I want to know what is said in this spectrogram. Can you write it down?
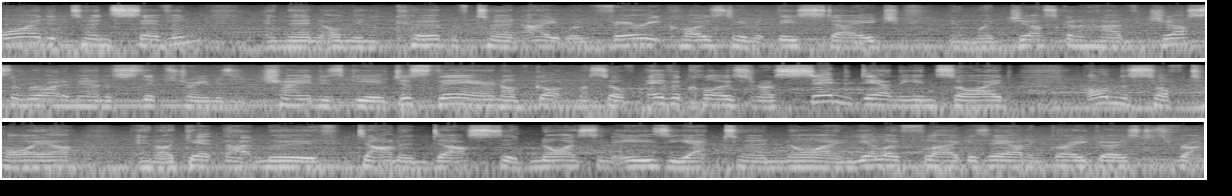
wide at turn seven, and then on the curb of turn eight, we're very close to him at this stage, and we're just going to have just the right amount of slipstream as he changes gear just there, and I've got myself ever closer, and I send it down the inside on the soft tyre, and I get that move done and dusted, nice and easy at turn nine. Yellow flag is out, and Grey Ghost has run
